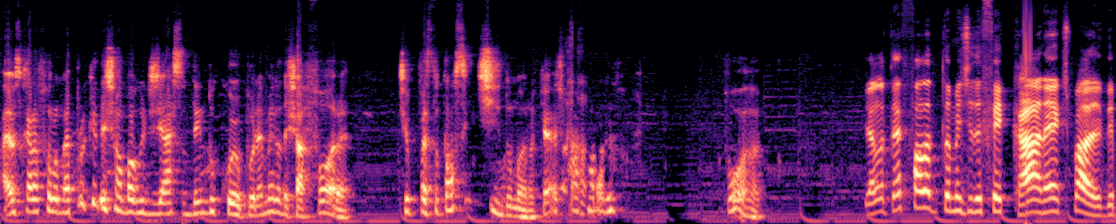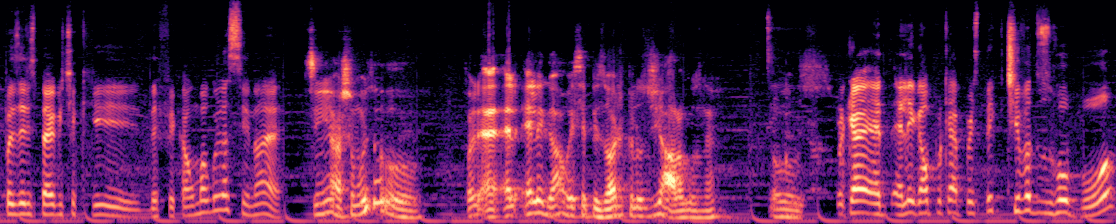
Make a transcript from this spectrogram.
Aí os caras falaram, mas por que deixar um bagulho de ácido dentro do corpo? Não é melhor deixar fora? Tipo, faz total sentido, mano. Que é tipo uma parada. Porra. E ela até fala também de defecar, né? Tipo, ah, depois eles pegam e tinha que defecar um bagulho assim, não é? Sim, eu acho muito. É, é- é legal esse episódio pelos diálogos, né? Os- Porque é, é legal porque é a perspectiva dos robôs.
